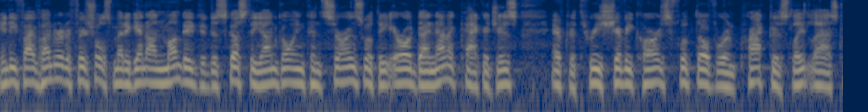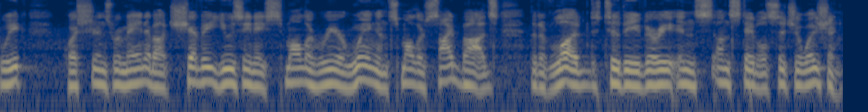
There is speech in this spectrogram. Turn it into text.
Indy 500 officials met again on Monday to discuss the ongoing concerns with the aerodynamic packages after three Chevy cars flipped over in practice late last week. Questions remain about Chevy using a smaller rear wing and smaller side pods that have led to the very unstable situation.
